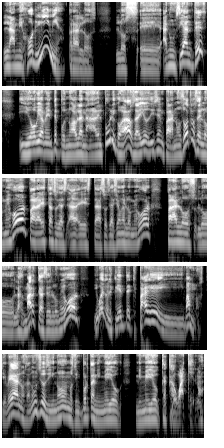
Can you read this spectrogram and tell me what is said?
la mejor línea para los, los eh, anunciantes y obviamente pues no habla nada del público, ¿verdad? o sea, ellos dicen para nosotros es lo mejor, para esta, asocia esta asociación es lo mejor, para los, las marcas es lo mejor. Y bueno, el cliente que pague y vámonos, que vean los anuncios y no nos importa ni medio, ni medio cacahuate, ¿no?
